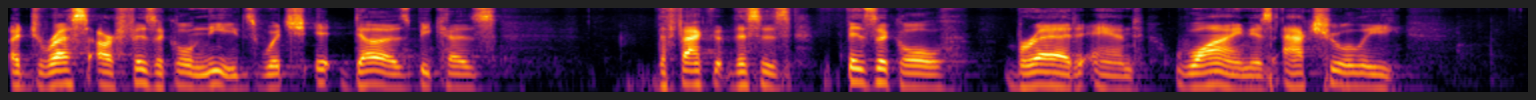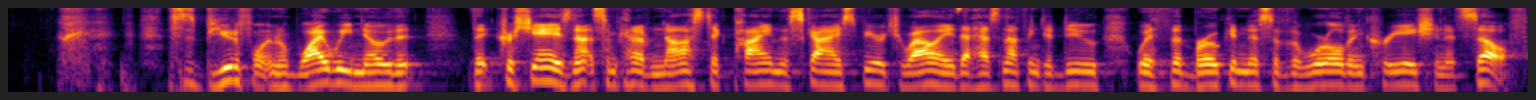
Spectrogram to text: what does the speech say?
address our physical needs, which it does because the fact that this is physical bread and wine is actually this is beautiful and why we know that, that Christianity is not some kind of Gnostic pie in the sky spirituality that has nothing to do with the brokenness of the world and creation itself.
